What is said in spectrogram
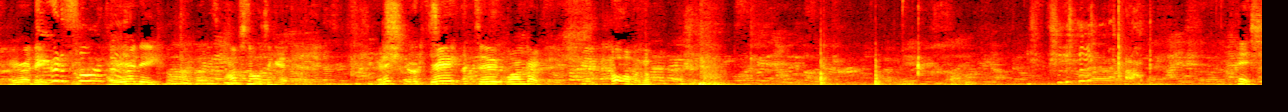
Are you ready? You're gonna snort Are you it? ready? I'm snorting it. Ready? Three, two, one, go. Oh, oh my god. Piss.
